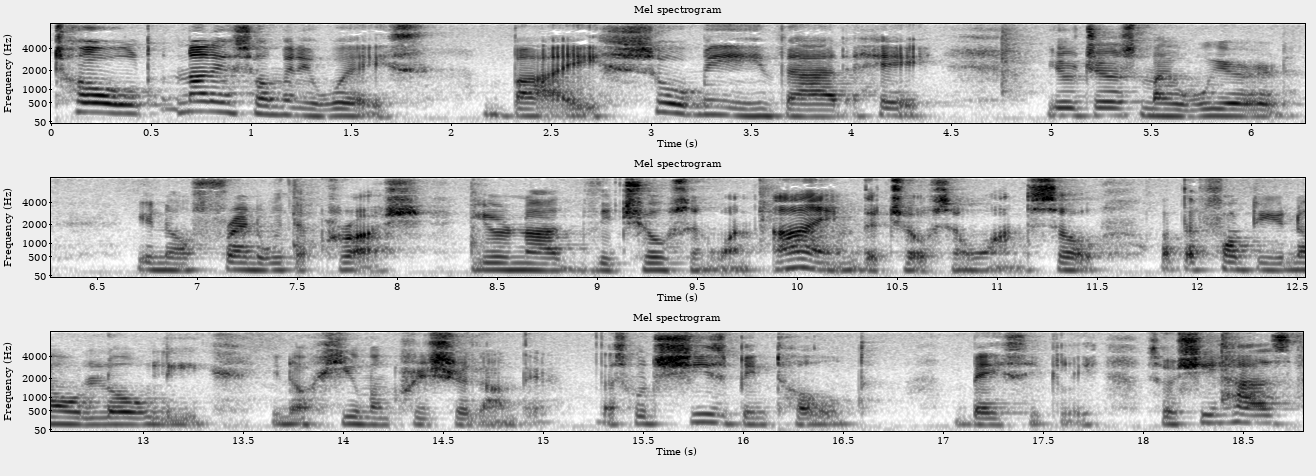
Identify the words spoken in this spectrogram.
told, not in so many ways, by Suh-Mi that, hey, you're just my weird, you know, friend with a crush. You're not the chosen one. I'm the chosen one. So what the fuck do you know, lowly, you know, human creature down there? That's what she's been told basically. So she has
